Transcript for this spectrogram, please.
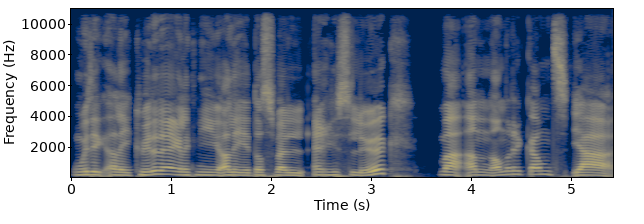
moet ik, allee, ik weet het eigenlijk niet. Allee, dat is wel ergens leuk. Maar aan de andere kant, ja,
